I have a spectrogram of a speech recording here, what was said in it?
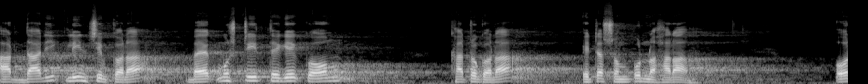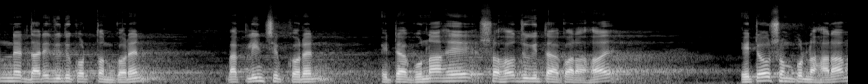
আর দাড়ি ক্লিন শিপ করা বা এক মুষ্টি থেকে কম খাটো করা, এটা সম্পূর্ণ হারাম। অন্যের দাড়ি যদি কর্তন করেন বা ক্লিন শিপ করেন, এটা গুনাহে সহযোগিতা করা হয়, এটাও সম্পূর্ণ হারাম।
